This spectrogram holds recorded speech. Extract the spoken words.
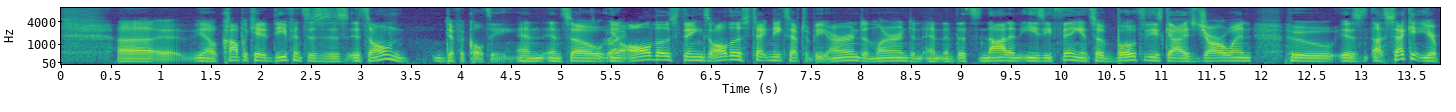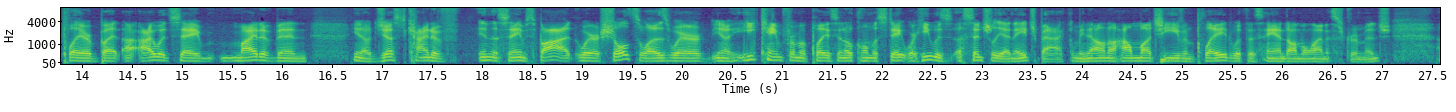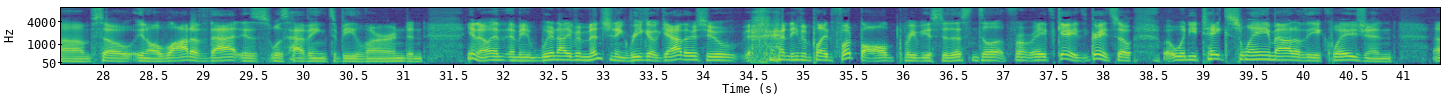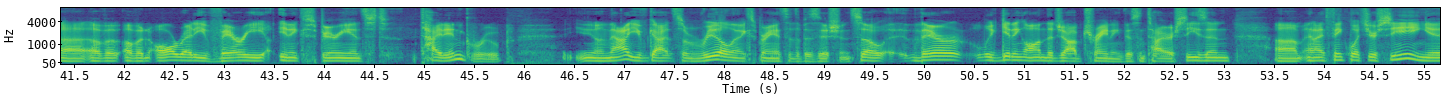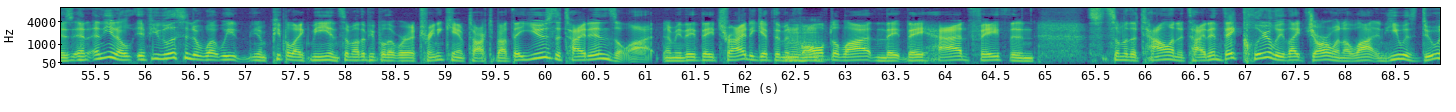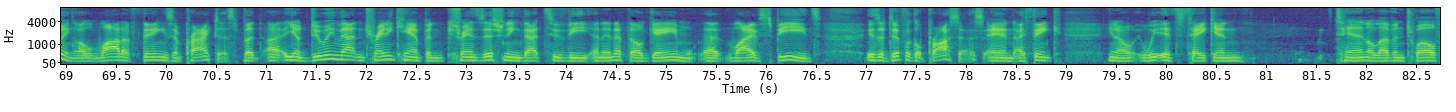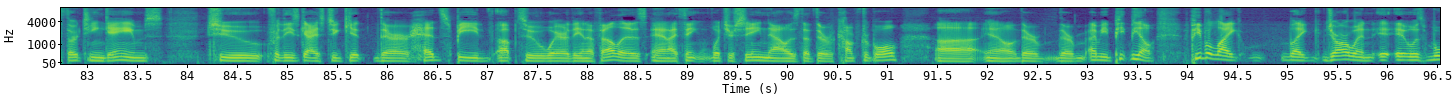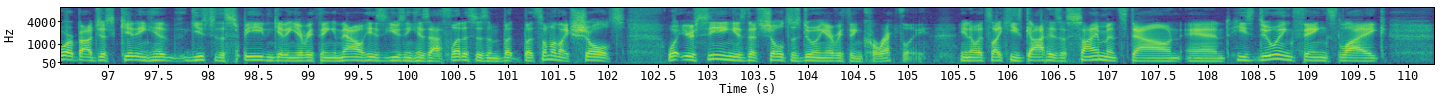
uh, you know complicated defenses is its own difficulty. And and so you know all those things all those techniques have to be earned and learned and, and that's not an easy thing. And so both of these guys jarwin who is a second year player but I, I would say might have been you know just kind of in the same spot where Schultz was, where you know he came from a place in Oklahoma State where he was essentially an H back. I mean, I don't know how much he even played with his hand on the line of scrimmage. Um, so you know, a lot of that is was having to be learned, and you know, and I mean, we're not even mentioning Rico Gathers, who hadn't even played football previous to this until from eighth grade. Great. So when you take Swaim out of the equation uh, of a, of an already very inexperienced tight end group you know now you've got some real experience at the position. So they're getting on the job training this entire season. Um, and I think what you're seeing is, and, and you know, if you listen to what we, you know, people like me and some other people that were at training camp talked about, they use the tight ends a lot. I mean, they, they tried to get them involved a lot, and they, they had faith in some of the talent at tight end. They clearly liked Jarwin a lot, and he was doing a lot of things in practice. But uh, you know, doing that in training camp and transitioning that to the an NFL game at live speeds is a difficult process. And I think, you know, we it's taken 10 11 12 13 games to for these guys to get their head speed up to where the NFL is and I think what you're seeing now is that they're comfortable uh, you know they're they're I mean pe- you know people like like Jarwin it, it was more about just getting him used to the speed and getting everything and now he's using his athleticism but but someone like Schultz what you're seeing is that Schultz is doing everything correctly you know it's like he's got his assignments down and he's doing things like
